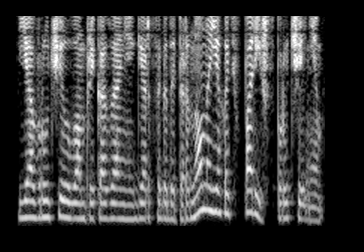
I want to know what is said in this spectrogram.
я вручил вам приказание герцога де Пернона ехать в Париж с поручением.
